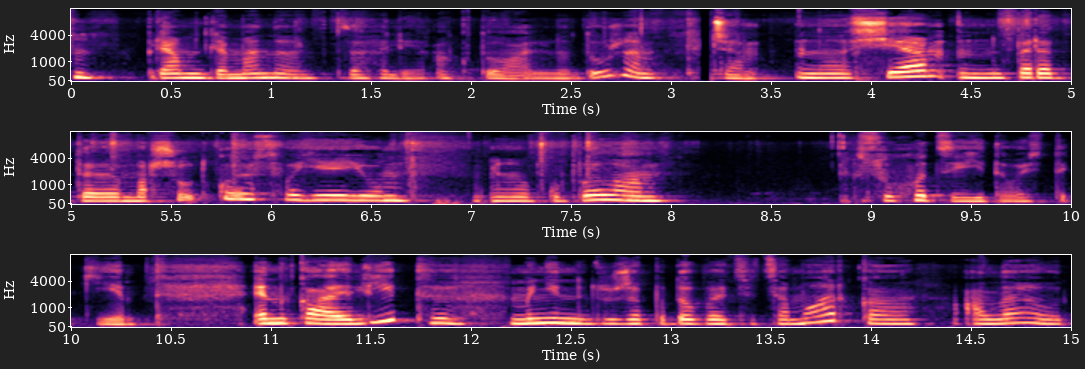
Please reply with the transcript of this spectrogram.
Прям для мене взагалі актуально дуже. Ще перед маршруткою своєю купила сухоцвіти ось такі. НК Еліт. Мені не дуже подобається ця марка, але от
